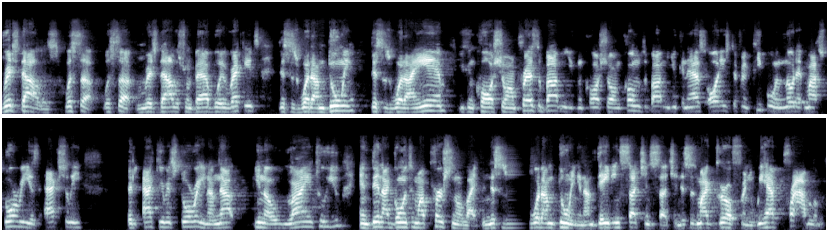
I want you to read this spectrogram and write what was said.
Rich Dollaz, what's up? What's up? I'm Rich Dollaz from Bad Boy Records. This is what I'm doing. This is what I am. You can call Shawn Prez about me. You can call Sean Combs about me. You can ask all these different people and know that my story is actually an accurate story and I'm not you know, lying to you. And then I go into my personal life and this is what I'm doing and I'm dating such and such and this is my girlfriend and we have problems.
